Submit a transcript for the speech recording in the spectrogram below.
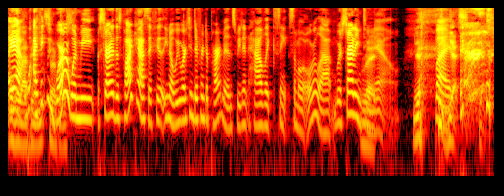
oh, yeah, I think we were when we started this podcast. I feel, you know, we worked in different departments. We didn't have like similar overlap. We're starting to right. now. Yeah. But yes, yes.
